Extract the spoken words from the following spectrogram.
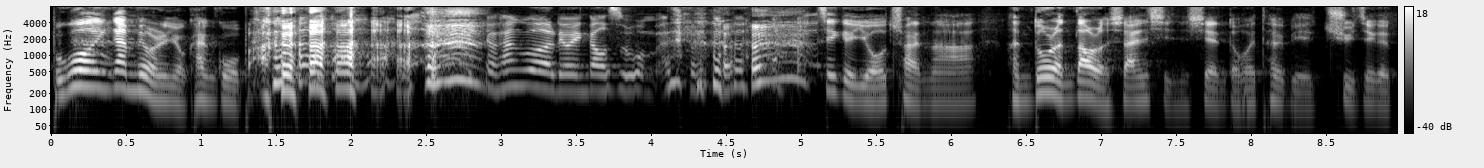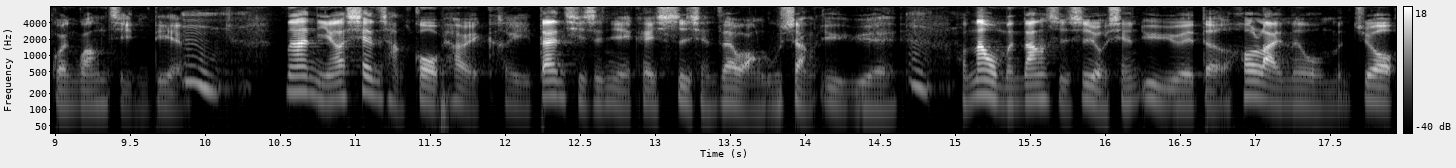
不过应该没有人有看过吧？有看过留言告诉我们。这个游船啊，很多人到了山形县都会特别去这个观光景点。嗯。那你要现场购票也可以，但其实你也可以事前在网络上预约。嗯，好，那我们当时是有先预约的，后来呢，我们就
